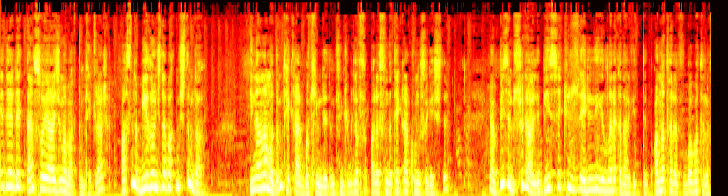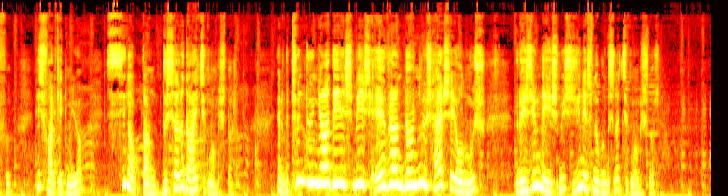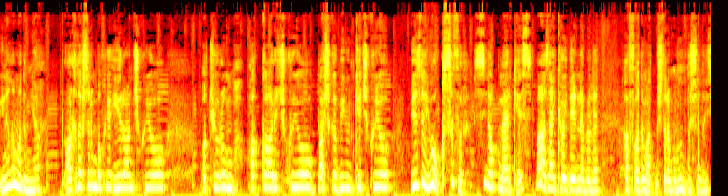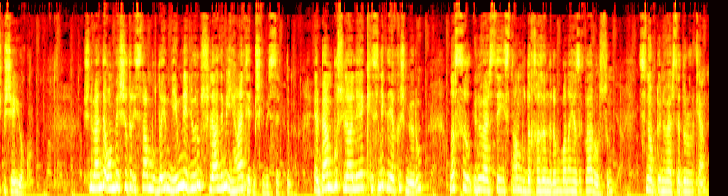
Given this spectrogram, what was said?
E-Devlet'ten soy ağacıma baktım tekrar. Aslında bir yıl önce de bakmıştım da inanamadım tekrar bakayım dedim. Çünkü bir laf arasında tekrar konusu geçti. Ya bizim sülale 1850 yıllara kadar gitti. Ana tarafı, baba tarafı hiç fark etmiyor. Sinop'tan dışarı dahi çıkmamışlar. Yani bütün dünya değişmiş, evren dönmüş, her şey olmuş. Rejim değişmiş, yine Sinop'un dışına çıkmamışlar. İnanamadım ya. Arkadaşlarım bakıyor İran çıkıyor. Atıyorum Hakkari çıkıyor. Başka bir ülke çıkıyor. Bizde yok sıfır. Sinop merkez. Bazen köylerine böyle hafif adım atmışlar ama onun dışında hiçbir şey yok. Şimdi ben de 15 yıldır İstanbul'dayım. Yemin ediyorum sülaleme ihanet etmiş gibi hissettim. Yani ben bu sülaleye kesinlikle yakışmıyorum. Nasıl üniversiteyi İstanbul'da kazanırım bana yazıklar olsun. Sinop'ta üniversite dururken.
